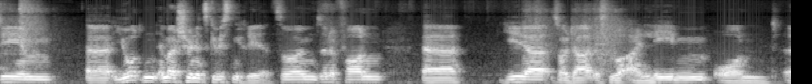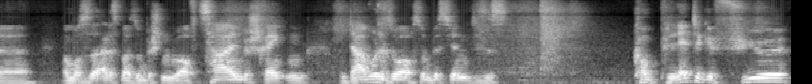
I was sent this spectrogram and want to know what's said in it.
dem äh, Jurten immer schön ins Gewissen geredet. So im Sinne von, äh, jeder Soldat ist nur ein Leben und äh, man muss das alles mal so ein bisschen nur auf Zahlen beschränken. Und da wurde so auch so ein bisschen dieses komplette Gefühl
